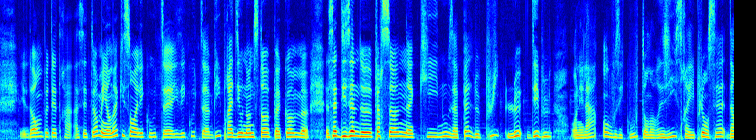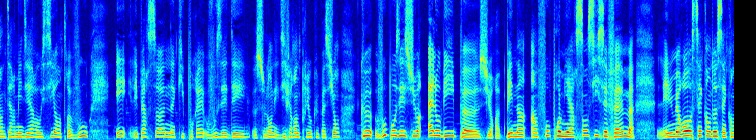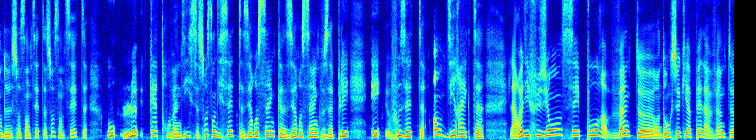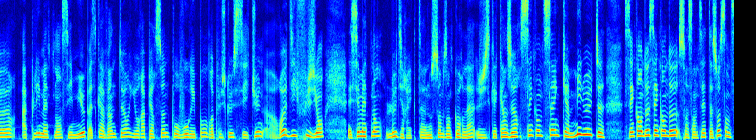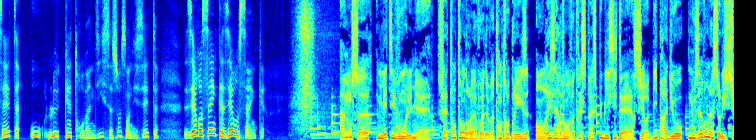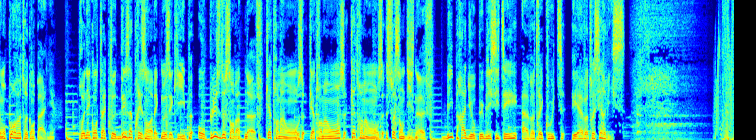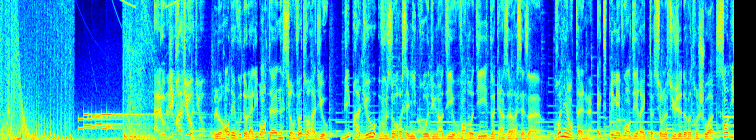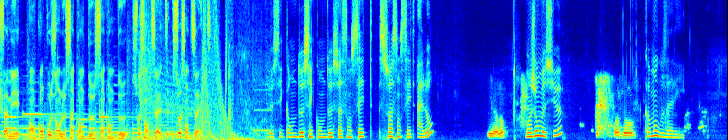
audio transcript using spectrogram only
Ils dorment peut-être à, à 7 heures, mais il y en a qui sont à l'écoute. Ils écoutent Bip Radio non-stop, comme cette dizaine de personnes qui nous appellent depuis le début. On est là, on vous écoute, on enregistre, et plus on sait d'intermédiaires aussi entre vous et les personnes qui pourraient vous aider euh, selon les différentes préoccupations que vous posez sur Hello Bip, euh, sur Bénin Info Première 106 FM, les numéros 52 52 67 67 ou le 90 77 05 05. Vous appelez et vous êtes en direct. La rediffusion, c'est pour 20h. Donc ceux qui appellent à 20h, appelez maintenant, c'est mieux parce qu'à 20h, il y aura personne pour vous répondre puisque c'est une rediffusion. Et c'est maintenant le direct. Nous sommes encore là jusqu'à 15h55 minutes. 52 52 67 67 ou le 90 77 05 05. Annonceur, mettez-vous en lumière. Faites entendre la voix de votre entreprise en réservant votre espace publicitaire sur Bip Radio. Nous avons la solution pour votre campagne. Prenez contact dès à présent avec nos équipes au plus 229 91 91 91 79. Bip Radio Publicité à votre écoute et à votre service. Allô Bip Radio Le rendez-vous de la libre antenne sur votre radio. Bip Radio vous ouvre ses micros du lundi au vendredi de 15h à 16h. Prenez l'antenne, exprimez-vous en direct sur le sujet de votre choix sans diffamer en composant le 52 52 67 67. Le 52 52 67 67. Allô? Oui, allô? Bonjour monsieur. Bonjour. Comment vous allez?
